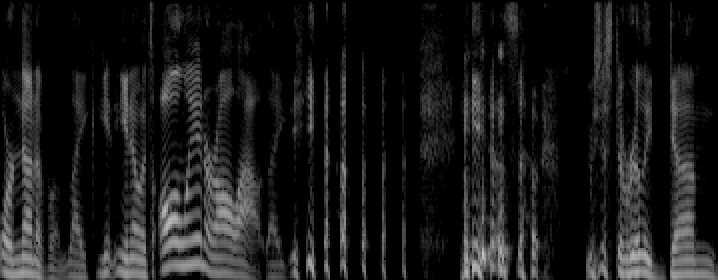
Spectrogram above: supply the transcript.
or none of them. Like you, you know, it's all in or all out. Like you know, you know so it was just a really dumb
